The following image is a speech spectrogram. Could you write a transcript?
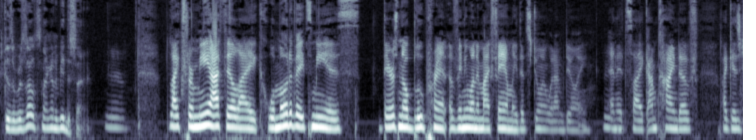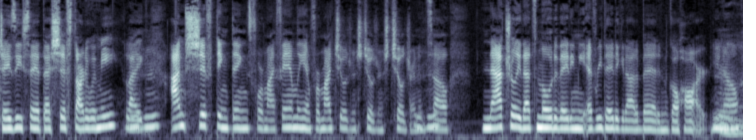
because the result's not going to be the same. Yeah. Like for me, I feel like what motivates me is there's no blueprint of anyone in my family that's doing what I'm doing. Mm-hmm. And it's like I'm kind of like as Jay-Z said that shift started with me. Like mm-hmm. I'm shifting things for my family and for my children's children's children. And mm-hmm. so naturally that's motivating me every day to get out of bed and go hard, you know. Mm.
